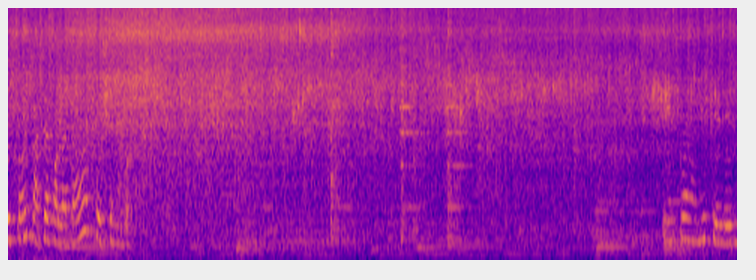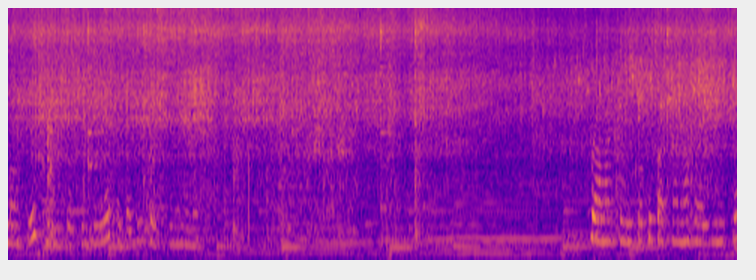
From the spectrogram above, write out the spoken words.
এরপর কাঁচা কলাটা কষে নেব। এরপর আমি তেলের মধ্যে ফুলকপি দিয়ে এটাকে কষিয়ে নেব। তো আমার ফুলকপি কষানো হয়ে গিয়েছে।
